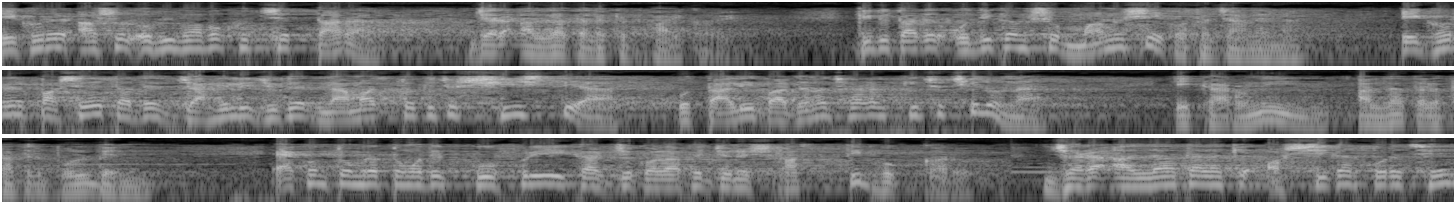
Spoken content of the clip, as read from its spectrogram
এ ঘরের আসল অভিভাবক হচ্ছে তারা, যারা আল্লাহ তালাকে ভয় করে। কিন্তু তাদের অধিকাংশ মানুষই কথা জানে না। এ ঘরের পাশে তাদের জাহিলি যুগের নামাজ তো কিছু শীষ দেয়া ও তালি বাজানো ছাড়ার কিছু ছিল না। এ কারণেই আল্লাহ তালা তাদের বলবেন, এখন তোমরা তোমাদের কুফরি কার্যকলাপের জন্য শাস্তি ভোগ করো। যারা আল্লাহ তালাকে অস্বীকার করেছে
